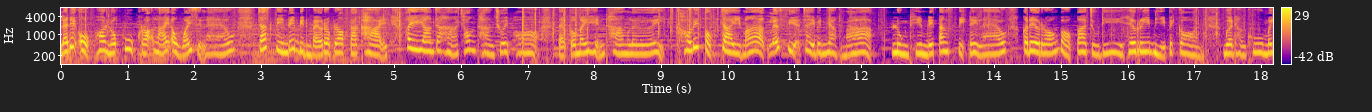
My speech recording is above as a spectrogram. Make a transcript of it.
และได้โอบพ่อนกผู้เคราะห์ร้ายเอาไว้เสียแล้ว จัสตินได้บินไปรอบๆตาข่าย พยายามจะหาช่องทางช่วยพ่อ แต่ก็ไม่เห็นทางเลย เขาได้ตกใจมากและเสียใจเป็นอย่างมาก ลุงทิมได้ตั้งสติได้แล้ว ก็ได้ร้องบอกป้าจูดี้ให้รีบหนีไปก่อน เมื่อทั้งคู่ไม่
